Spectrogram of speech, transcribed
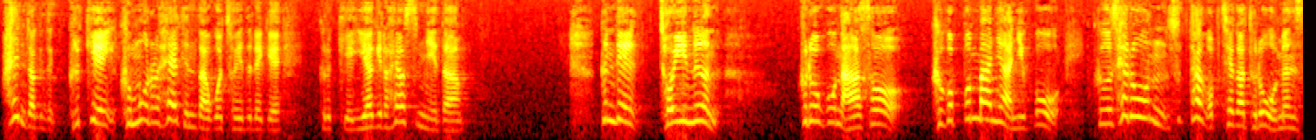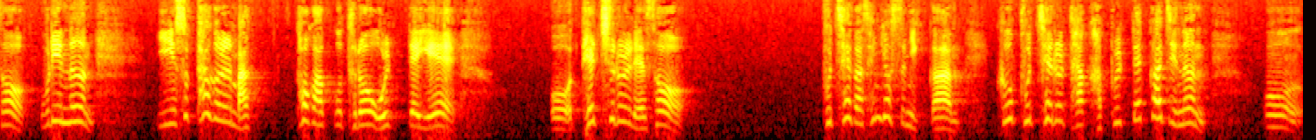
한- 저기, 그렇게 근무를 해야 된다고 저희들에게 그렇게 이야기를 하였습니다. 근데 저희는 그러고 나서 그것뿐만이 아니고 그 새로운 수탁 업체가 들어오면서 우리는 이 수탁을 맡아 갖고 들어올 때에 어, 대출을 내서 부채가 생겼으니까 그 부채를 다 갚을 때까지는 어,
